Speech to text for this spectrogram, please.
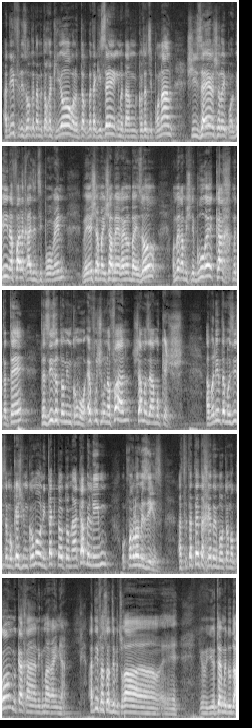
עדיף לזרוק אותם לתוך הכיור או לתוך בית הכיסא, אם אדם קוצץ ציפורניו, שייזהר שלא ייפול. ואם נפל לך איזה ציפורן, ויש שם אישה בהיריון באזור, אומר המשנה ברורה, קח מטאטא, תזיז אותו ממקומו. איפה שהוא נפל, שם זה המוקש. אבל אם אתה מזיז את המוקש במקומו, ניתקת אותו מהכבלים, הוא כבר לא מזיז. אז את החדר באותו מקום, וככה נגמר העניין. עדיף לעשות את זה בצורה אה, יותר מדודה.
